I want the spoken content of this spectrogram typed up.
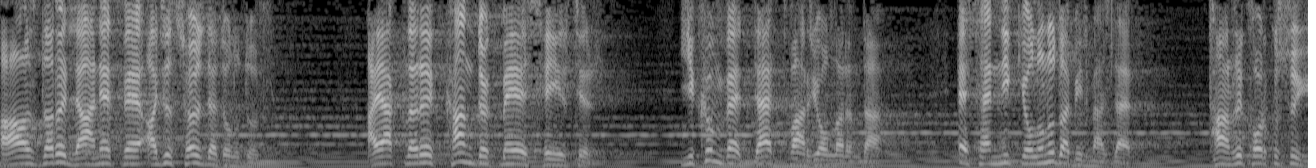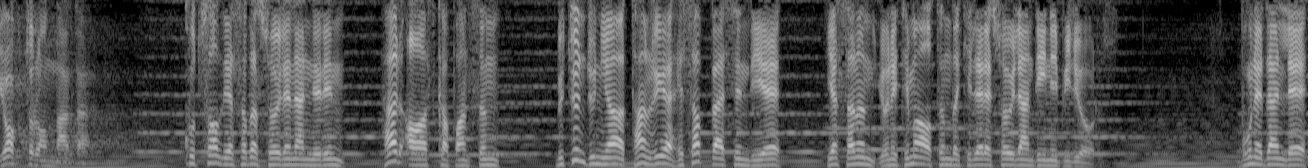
Ağızları lanet ve acı sözle doludur. Ayakları kan dökmeye seyirtir. Yıkım ve dert var yollarında. Esenlik yolunu da bilmezler. Tanrı korkusu yoktur onlarda. kutsal yasada söylenenlerin her ağız kapansın, bütün dünya Tanrı'ya hesap versin diye yasanın yönetimi altındakilere söylendiğini biliyoruz. Bu nedenle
